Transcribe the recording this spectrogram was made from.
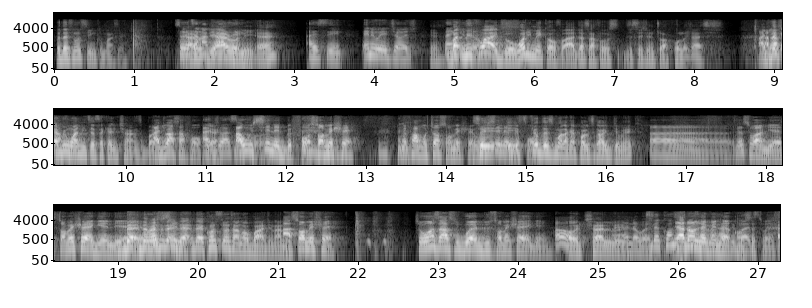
But there's no in Kumasi. So the, it's an the irony, thing. eh? I see. Anyway, George, Yeah. thank but you so before I go, what do you make of uh, Josafo's decision to apologize? I Adwo think everyone needs a second chance, but Adwo Asafo. Adwo Yeah. But we've seen it before. Somehwe. Mepa mucho somehwe. so We've it, seen it it before. feel this more like a political gimmick. Uh, this one, yeah. Somehwe again, The, yeah. the rest of We've the, the, the constituents are not barging. Ah, honestly. somehwe. She wants us to go and do somehwe again. Oh, Charlie. Anyway. The Yeah, I don't live in not her happy, but- constituency.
